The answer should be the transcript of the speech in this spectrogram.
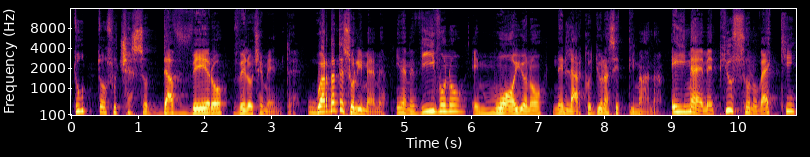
tutto successo davvero velocemente. Guardate solo i meme. I meme vivono e muoiono nell'arco di una settimana. E i meme più sono vecchi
